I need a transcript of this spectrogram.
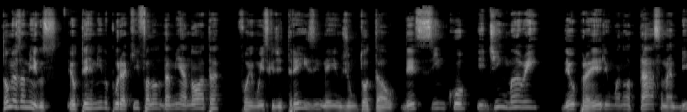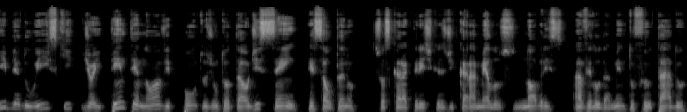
Então, meus amigos, eu termino por aqui falando da minha nota. Foi um whisky de 3,5 de um total de 5 e Jim Murray deu para ele uma notaça na Bíblia do Whisky de 89 pontos de um total de 100, ressaltando suas características de caramelos nobres, aveludamento frutado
